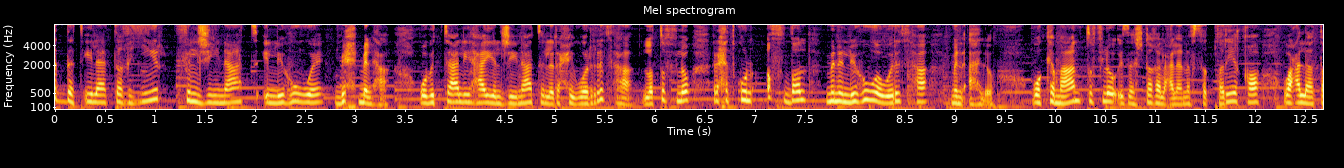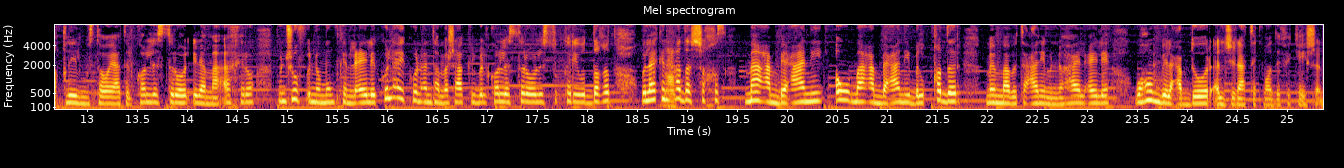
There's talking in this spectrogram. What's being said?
أدت إلى تغيير في الجينات اللي هو بيحملها وبالتالي هاي الجينات اللي رح يورثها لطفله رح تكون أفضل من اللي هو ورثها من أهله. وكمان طفله إذا اشتغل على نفس الطريقة وعلى تقليل مستويات الكوليسترول إلى ما آخره. بنشوف إنه ممكن العيلة كلها يكون عندها مشاكل بالكوليسترول السكري والضغط ولكن هذا الشخص ما عم بيعاني أو ما عم بيعاني بالقدر مما بتعاني منه هاي العيلة وهم بيلعب دور ال genetic modification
